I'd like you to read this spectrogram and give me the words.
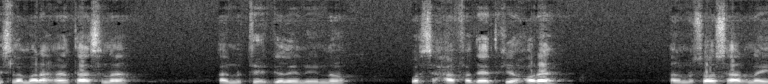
isla mar ahaantaasna aanu tixgelinayno war-saxaafadeedkii hore aanu soo saarnay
